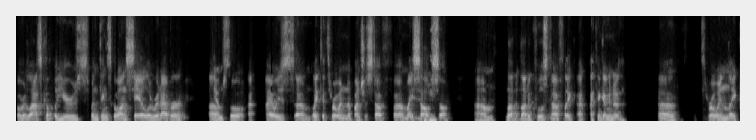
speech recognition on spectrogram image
over the last couple of years when things go on sale or whatever. Um, yep. So I, I always um, like to throw in a bunch of stuff uh, myself. Mm-hmm. So um, a lot, a lot of cool stuff. Like I, I think I'm gonna uh, throw in like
